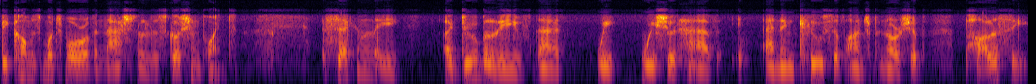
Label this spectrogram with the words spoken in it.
becomes much more of a national discussion point. Secondly, I do believe that we we should have an inclusive entrepreneurship policy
